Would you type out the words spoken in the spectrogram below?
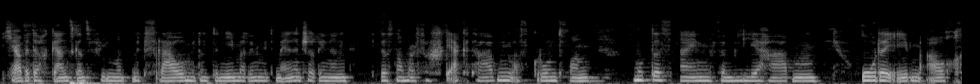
ich arbeite auch ganz, ganz viel mit Frauen, mit Unternehmerinnen, mit Managerinnen, die das nochmal verstärkt haben aufgrund von Muttersein, Familie haben oder eben auch,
